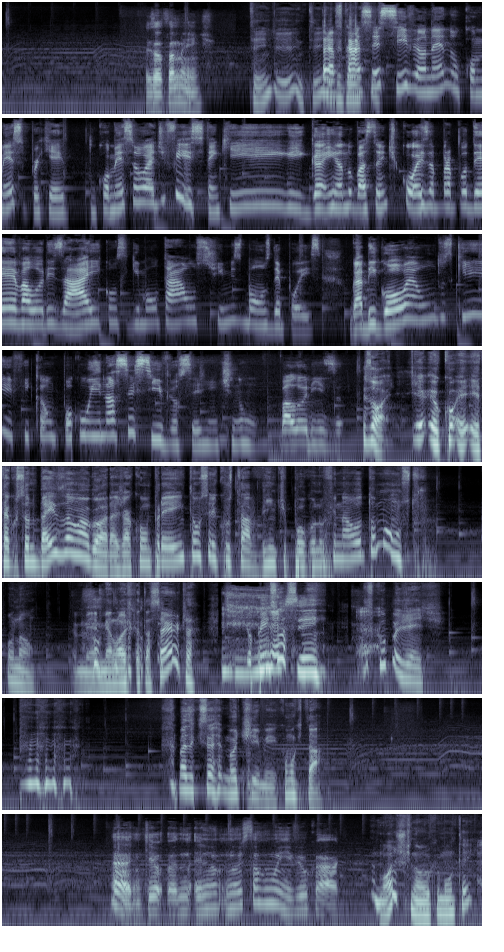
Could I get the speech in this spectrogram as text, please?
Exatamente. Entendi, entendi. Pra ficar Então, acessível, né, no começo, porque no começo é difícil, tem que ir ganhando bastante coisa pra poder valorizar e conseguir montar uns times bons depois. O Gabigol é um dos que fica um pouco inacessível se a gente não valoriza. Mas ó, eu, eu ele tá custando 10 agora. Já comprei, então se ele custar 20 e pouco no final, eu tô monstro. Ou não? Minha, minha lógica tá certa? Eu penso assim. Desculpa, gente. Mas aqui, você- meu time, como que tá? É, que eu- ele não, não está ruim, viu, cara? Lógico que não, eu que montei.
